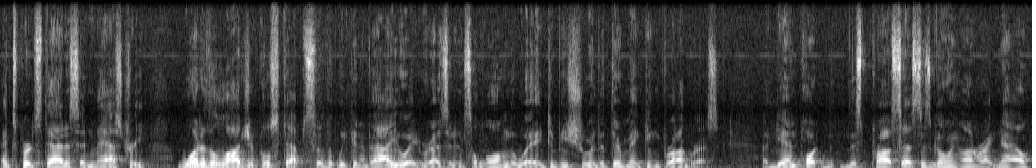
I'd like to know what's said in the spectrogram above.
expert status, and mastery, what are the logical steps so that we can evaluate residents along the way to be sure that they're making progress? Again, part, this process is going on right now.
